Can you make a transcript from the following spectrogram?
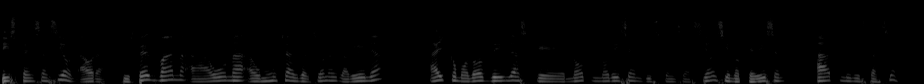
Dispensación. Ahora, si ustedes van a una a muchas versiones de la Biblia, hay como dos Biblias que no, no dicen dispensación, sino que dicen administración.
